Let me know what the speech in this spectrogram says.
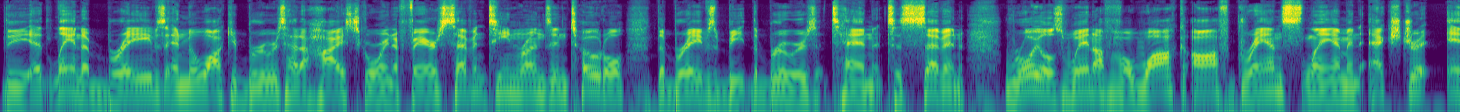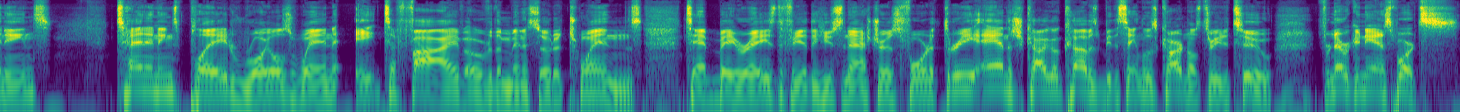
The Atlanta Braves and Milwaukee Brewers had a high-scoring affair, 17 runs in total. The Braves beat the Brewers 10 to seven. Royals win off of a walk-off grand slam in extra innings. 10 innings played, Royals win 8 to 5 over the Minnesota Twins. Tampa Bay Rays defeated the Houston Astros 4 to 3 and the Chicago Cubs beat the St. Louis Cardinals 3 to 2. For Network Indiana Sports,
